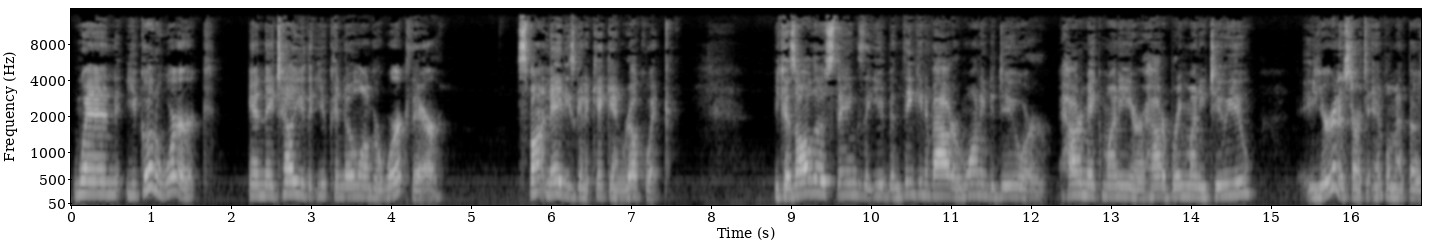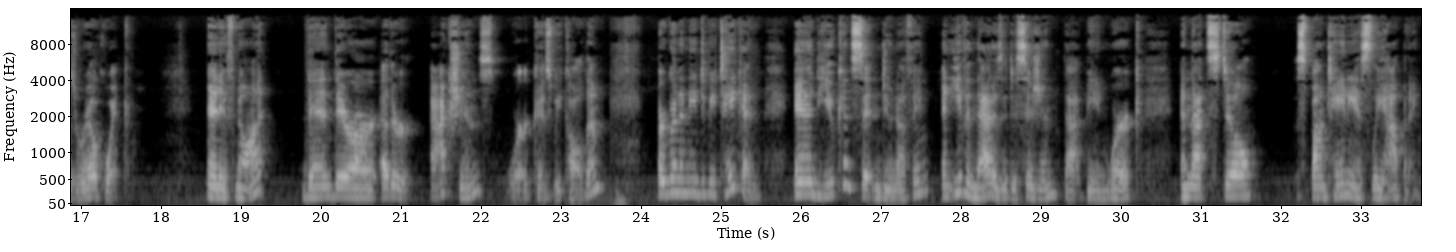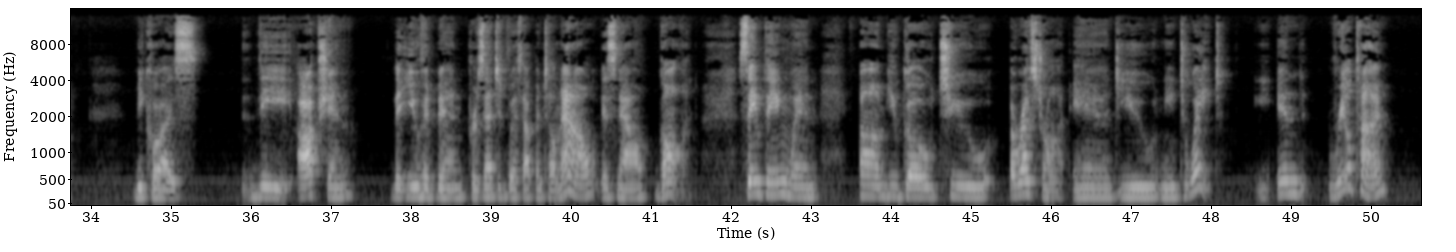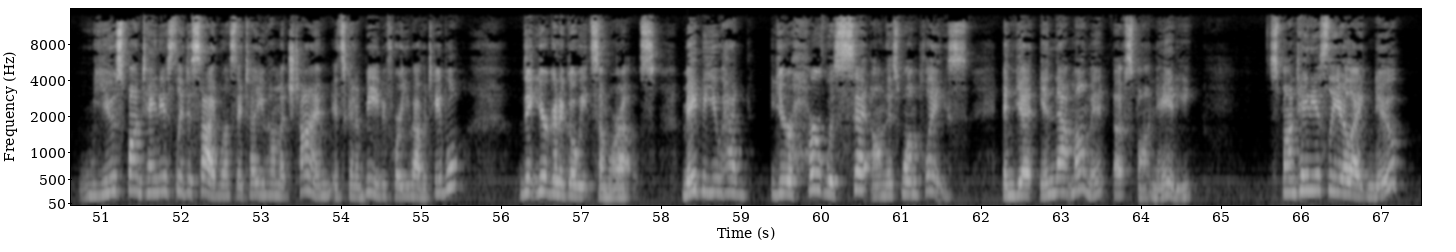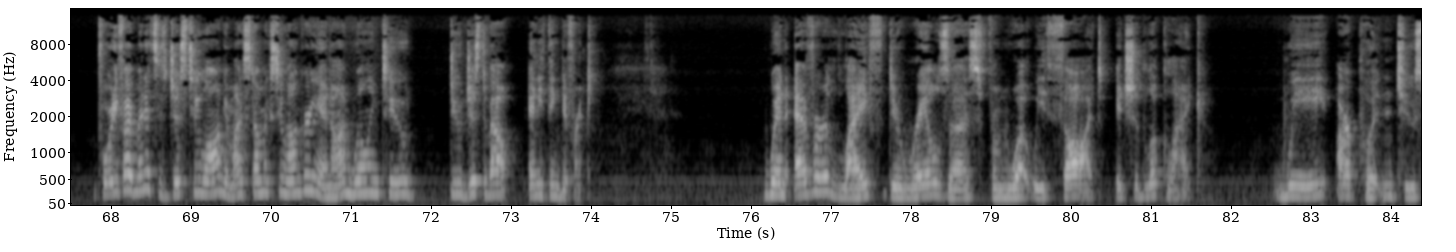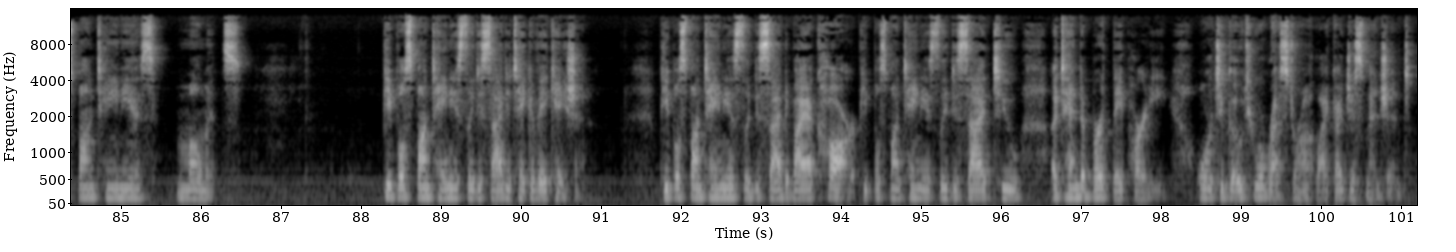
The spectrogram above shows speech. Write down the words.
When you go to work and they tell you that you can no longer work there, spontaneity is going to kick in real quick because all those things that you'd been thinking about or wanting to do or how to make money or how to bring money to you you're going to start to implement those real quick. And if not then there are other actions work as we call them are going to need to be taken. And you can sit and do nothing. And even that is a decision that being work. And that's still spontaneously happening. Because the option that you had been presented with up until now is now gone. Same thing when um, you go to a restaurant and you need to wait. In real time, you spontaneously decide once they tell you how much time it's going to be before you have a table that you're going to go eat somewhere else. Maybe you had your heart was set on this one place. And yet, in that moment of spontaneity, spontaneously you're like, nope, 45 minutes is just too long and my stomach's too hungry and I'm willing to do just about anything different. Whenever life derails us from what we thought it should look like, we are put into spontaneous moments. People spontaneously decide to take a vacation. People spontaneously decide to buy a car. People spontaneously decide to attend a birthday party or to go to a restaurant, like I just mentioned.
